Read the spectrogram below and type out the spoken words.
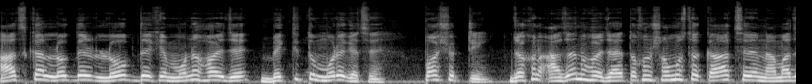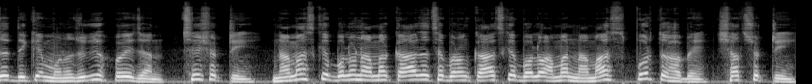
আজকাল লোকদের লোভ দেখে মনে হয় যে ব্যক্তিত্ব মরে গেছে। পঁয়ষট্টি। যখন আজান হয়ে যায়, তখন সমস্ত কাজ ছেড়ে নামাজের দিকে মনোযোগী হয়ে যান। ছেষট্টি। নামাজকে বলো না, আমার কাজ আছে, বরং কাজকে বলো, আমার নামাজ পড়তে হবে। সাতষট্টি।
